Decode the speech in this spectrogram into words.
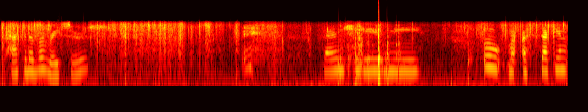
packet of erasers. Then she gave me oh my, a second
